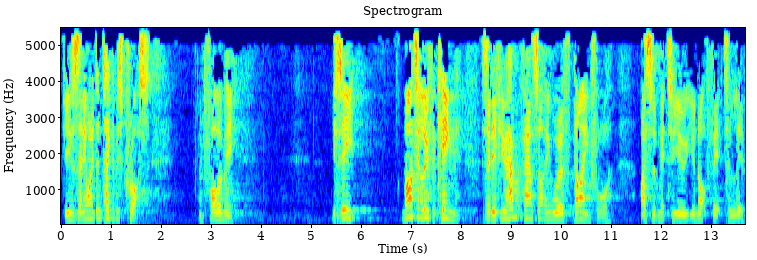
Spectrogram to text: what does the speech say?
Jesus said, anyone who didn't take up his cross and follow me. You see, Martin Luther King said, if you haven't found something worth dying for, I submit to you, you're not fit to live.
